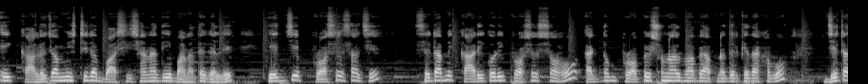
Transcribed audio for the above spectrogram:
এই কালোজাম মিষ্টিটা বাসি ছানা দিয়ে বানাতে গেলে এর যে প্রসেস আছে সেটা আমি কারিগরি প্রসেস সহ একদম প্রফেশনালভাবে আপনাদেরকে দেখাবো। যেটা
